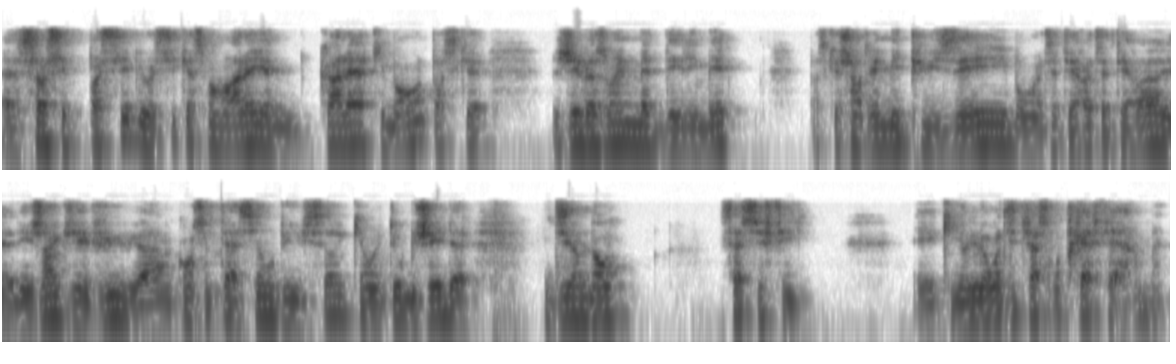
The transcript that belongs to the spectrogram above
Euh, ça, c'est possible aussi qu'à ce moment-là, il y a une colère qui monte parce que j'ai besoin de mettre des limites, parce que je suis en train de m'épuiser, bon, etc., etc. Il y a des gens que j'ai vus en consultation vivre ça, qui ont été obligés de dire non, ça suffit, et qui l'ont dit de façon très ferme.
